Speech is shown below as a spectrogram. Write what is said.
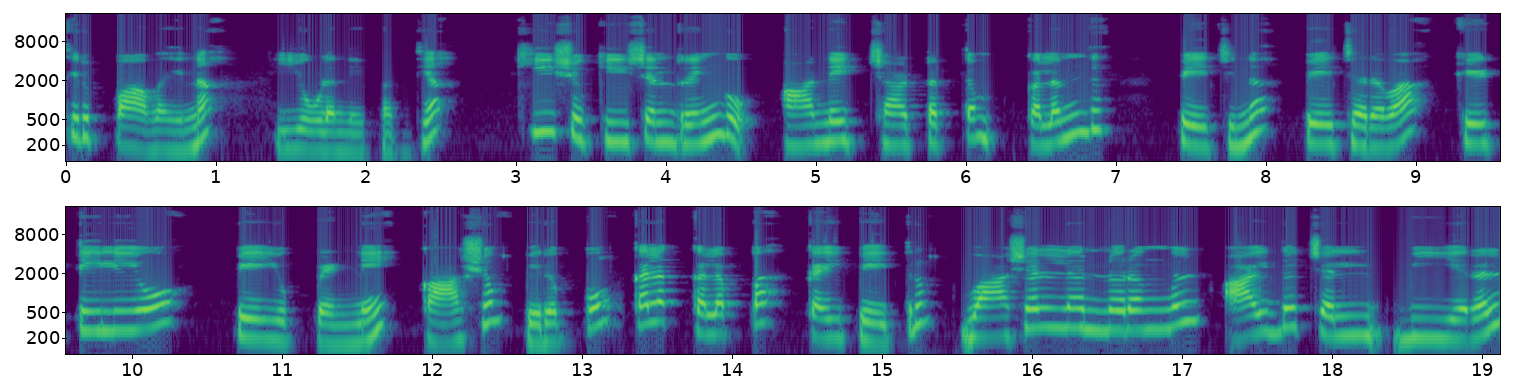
ತಿರುಪ್ಪಾವೈನ ಏಳನೇ ಪದ್ಯ ಕೀಶು ಕೀಶನ್ ರೆಂಗು ಆನೆ ಚಾಟತ್ತಂ ಕಲಂದ್ பேச்சின பேச்சரவா கேட்டிலியோ பேயுப்பெண்ணே காஷும் பிறப்பும் கலக்கலப்ப கைபேற்றும் வாஷல்லன்னுரங்குல் ஆய்த செல்வியரல்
